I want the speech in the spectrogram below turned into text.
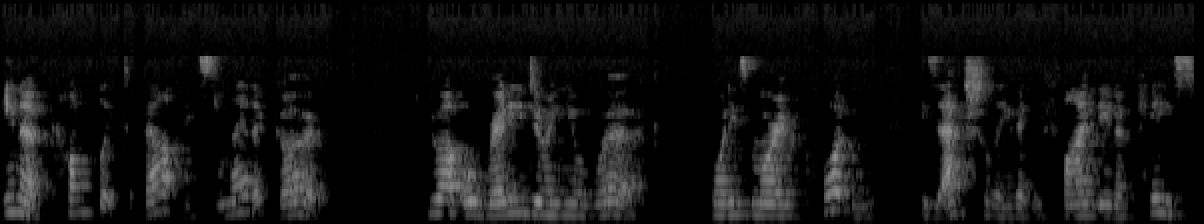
inner conflict about this, let it go. You are already doing your work. What is more important is actually that you find inner peace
